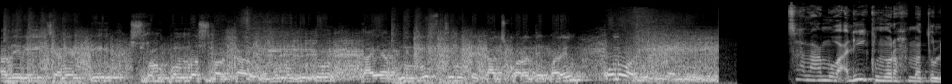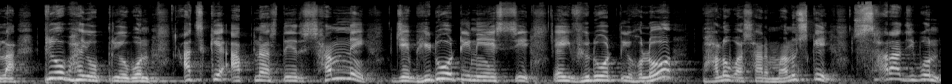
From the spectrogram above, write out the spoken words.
আমাদের এই চ্যানেলটি সম্পূর্ণ সরকার অনুমোদিত, তাই আপনি নিশ্চিন্তে কাজ করাতে পারেন, কোনো অসুবিধা নেই। সালামু আলাইকুম রহমতুল্লাহ। প্রিয় ভাই ও প্রিয় বোন, আজকে আপনাদের সামনে যে ভিডিওটি নিয়ে এসেছি, এই ভিডিওটি হলো ভালোবাসার মানুষকে সারা জীবন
